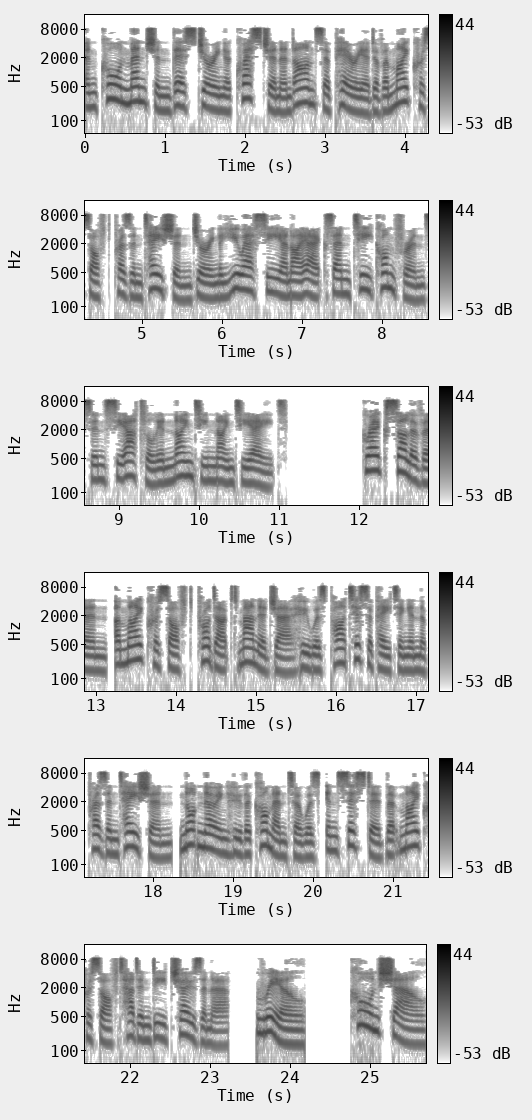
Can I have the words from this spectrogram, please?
and Korn mentioned this during a question and answer period of a Microsoft presentation during a USENIX NT conference in Seattle in 1998. Greg Sullivan, a Microsoft product manager who was participating in the presentation, not knowing who the commenter was, insisted that Microsoft had indeed chosen a «real» Korn shell.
